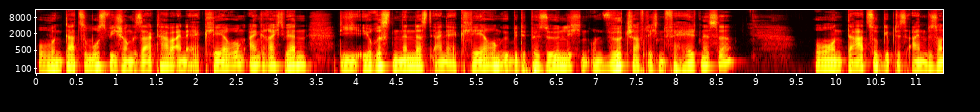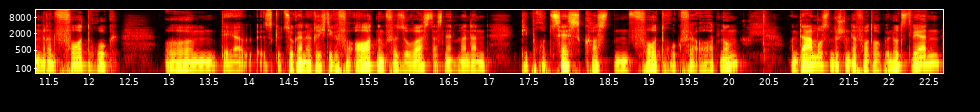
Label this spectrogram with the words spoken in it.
Und dazu muss, wie ich schon gesagt habe, eine Erklärung eingereicht werden. Die Juristen nennen das eine Erklärung über die persönlichen und wirtschaftlichen Verhältnisse. Und dazu gibt es einen besonderen Vordruck, um, der, es gibt sogar eine richtige Verordnung für sowas. Das nennt man dann die Prozesskostenvordruckverordnung. Und da muss ein bestimmter Vordruck benutzt werden.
